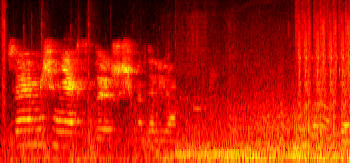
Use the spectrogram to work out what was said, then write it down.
W sumie mi się nie chce dojeżdżać medalionu. to też.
